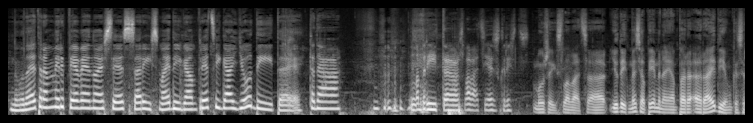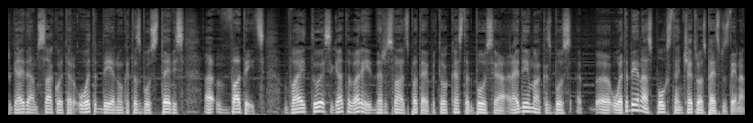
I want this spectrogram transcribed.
Nu, Nētram ir pievienojusies arī smaidīgā un priecīgā Judīte. Tadā! Labrīt, slavēts Jēzus Kristus. Mūžīgi slavēts. Judīt, mēs jau pieminējām par raidījumu, kas ir gaidāms sākot ar otrdienu, un ka tas būs tevis vadīts. Vai tu esi gatava arī dažus vārdus pateikt par to, kas tad būs jā, raidījumā, kas būs otrdienās pulksten četros pēcpusdienā?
